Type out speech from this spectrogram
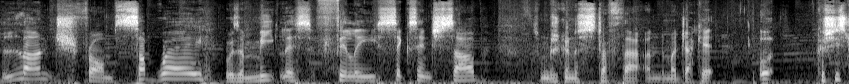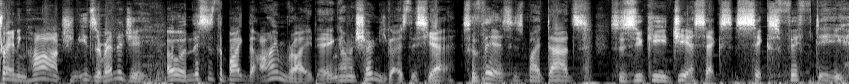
lunch from Subway. It was a meatless Philly six inch sub. So I'm just going to stuff that under my jacket. Oh, because she's training hard, she needs her energy. Oh, and this is the bike that I'm riding. I haven't shown you guys this yet. So this is my dad's Suzuki GSX 650.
